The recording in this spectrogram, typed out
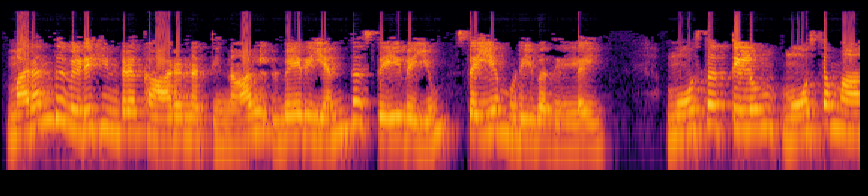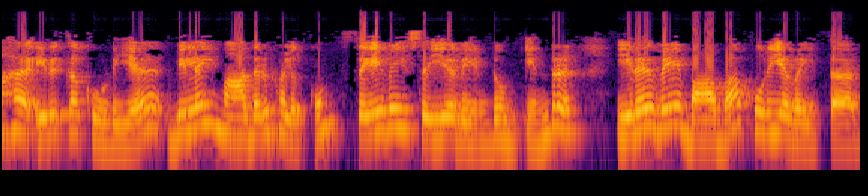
மறந்து விடுகின்ற காரணத்தினால் வேறு எந்த சேவையும் செய்ய முடிவதில்லை. மோசத்திலும் மோசமாக இருக்கக்கூடிய விலை மாதர்களுக்கும் சேவை செய்ய வேண்டும் என்று இரவே பாபா புரிய வைத்தார்.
